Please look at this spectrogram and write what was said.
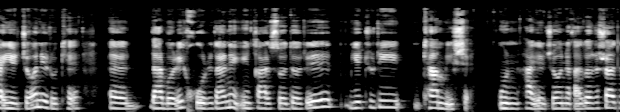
هیجانی رو که درباره خوردن این غذا داره یه جوری کم میشه. اون هیجان غذا رو شاید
